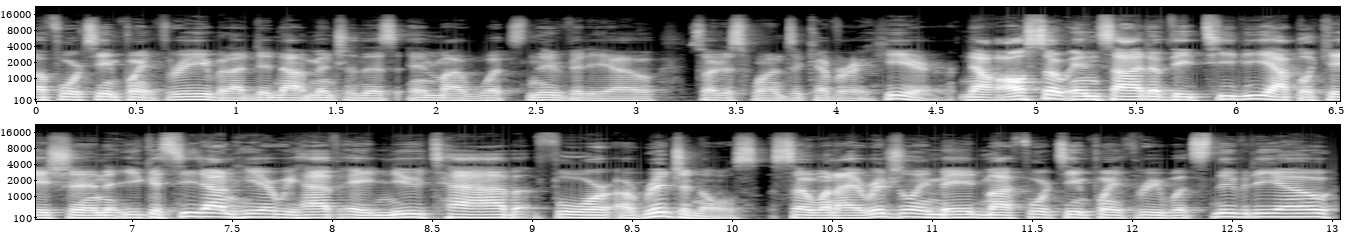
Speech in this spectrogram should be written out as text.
of 14.3, but I did not mention this in my what's new video. So I just wanted to cover it here. Now also inside of the TV application, you can see down here we have a new tab for originals. So when I originally made my 14.3 what's new video,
